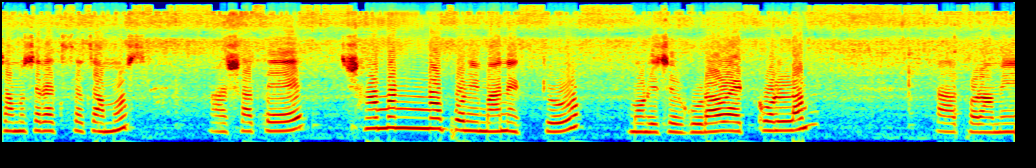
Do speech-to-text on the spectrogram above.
চামচের এক চা চামচ। আর সাথে সামান্য পরিমাণ একটু মরিচের গুঁড়াও অ্যাড করলাম। তারপর আমি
